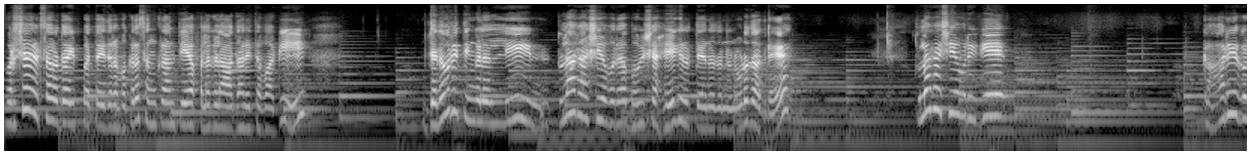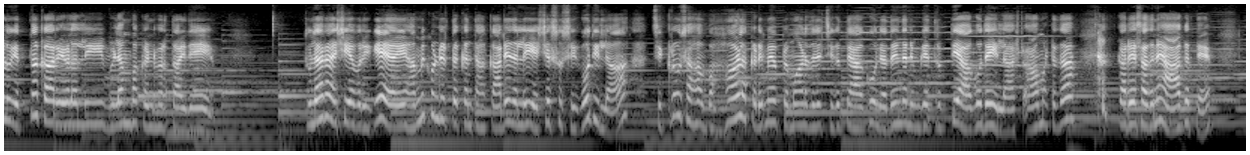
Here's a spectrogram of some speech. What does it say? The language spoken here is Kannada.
ವರ್ಷ ಎರಡ್ ಸಾವಿರದ ಇಪ್ಪತ್ತೈದರ ಮಕರ ಸಂಕ್ರಾಂತಿಯ ಫಲಗಳ ಆಧಾರಿತವಾಗಿ ಜನವರಿ ತಿಂಗಳಲ್ಲಿ ತುಲಾ ರಾಶಿಯವರ ಭವಿಷ್ಯ ಹೇಗಿರುತ್ತೆ ಅನ್ನೋದನ್ನು ನೋಡೋದಾದ್ರೆ, ತುಲಾ ರಾಶಿಯವರಿಗೆ ಕಾರ್ಯಗಳು, ಯತ್ನ ಕಾರ್ಯಗಳಲ್ಲಿ ವಿಳಂಬ ಕಂಡು ಬರ್ತಾ ಇದೆ. ತುಲಾರಾಶಿಯವರಿಗೆ ಹಮ್ಮಿಕೊಂಡಿರ್ತಕ್ಕಂತಹ ಕಾರ್ಯದಲ್ಲಿ ಯಶಸ್ಸು ಸಿಗೋದಿಲ್ಲ. ಸಿಕ್ಕರೂ ಸಹ ಬಹಳ ಕಡಿಮೆ ಪ್ರಮಾಣದಲ್ಲಿ ಸಿಗುತ್ತೆ ಹಾಗೂ ಅದರಿಂದ ನಿಮಗೆ ತೃಪ್ತಿ ಆಗೋದೇ ಇಲ್ಲ. ಅಷ್ಟು ಆ ಮಟ್ಟದ ಕಾರ್ಯ ಸಾಧನೆ ಆಗುತ್ತೆ.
